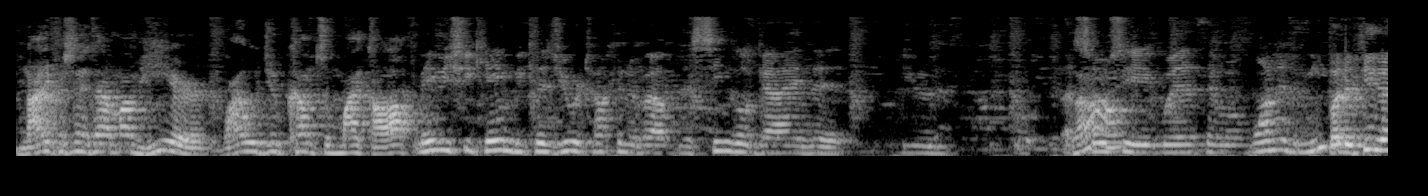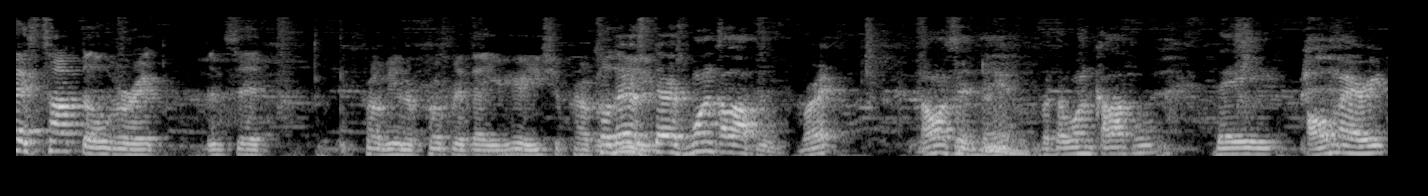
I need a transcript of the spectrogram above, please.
90% of the time I'm here. Why would you come to my kalapu? Maybe she came because you were talking about the single guy that you associate with and wanted to meet. But if you guys talked over it and said it's probably inappropriate that you're here, you should probably So there's leave. there's one kalapu, right? I won't say his name, but the one kalapu, they all married,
